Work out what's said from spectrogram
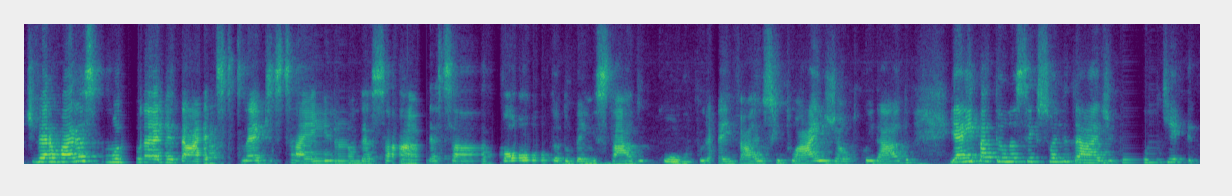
Tiveram várias modalidades, né, que saíram dessa, dessa volta do bem-estar do corpo, né, e vários rituais de autocuidado. E aí bateu na sexualidade, porque.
